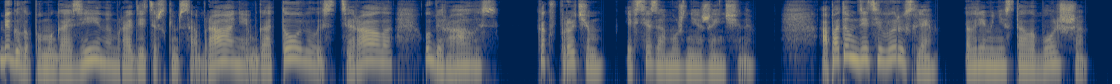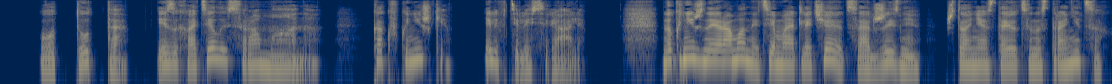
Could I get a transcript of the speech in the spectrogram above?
Бегала по магазинам, родительским собраниям, готовилась, стирала, убиралась. Как, впрочем, и все замужние женщины. А потом дети выросли, времени стало больше. Вот тут-то и захотелось романа, как в книжке или в телесериале. Но книжные романы тем и отличаются от жизни, что они остаются на страницах,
